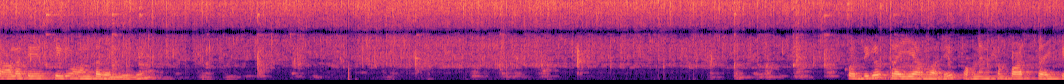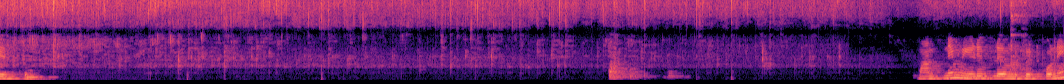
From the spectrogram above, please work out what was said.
చాలా టేస్టీగా ఉంటుందండి ఇది. కొద్దిగా ఫ్రై అవ్వాలి. ఒక నిమిషం పాటు ఫ్రై చేసుకుంది. మంటని మీడియం ఫ్లేమ్లో పెట్టుకొని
